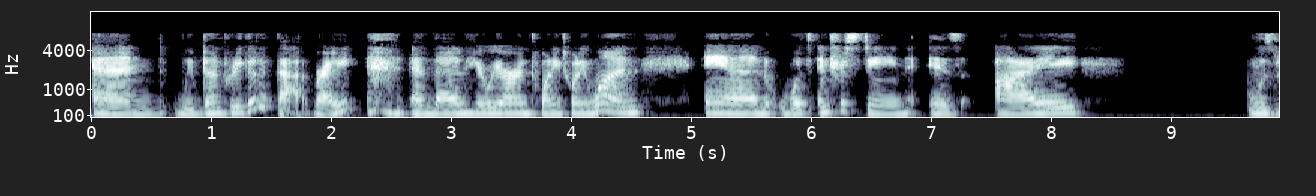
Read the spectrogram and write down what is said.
And we've done pretty good at that, right? and then here we are in 2021. And what's interesting is I was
